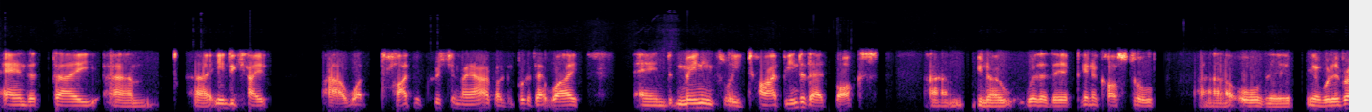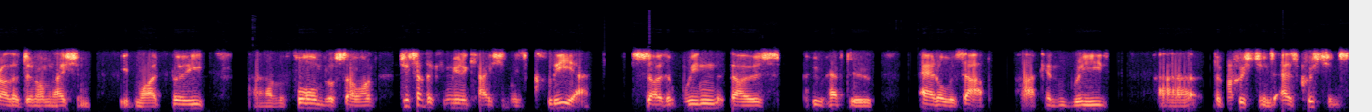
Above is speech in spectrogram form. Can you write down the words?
and that they um, uh, indicate uh, what type of Christian they are, if I can put it that way, and meaningfully type into that box, um, you know, whether they're Pentecostal uh, or they're, you know, whatever other denomination it might be, uh, Reformed or so on, just so the communication is clear so that when those who have to add all this up uh, can read uh, the Christians as Christians.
